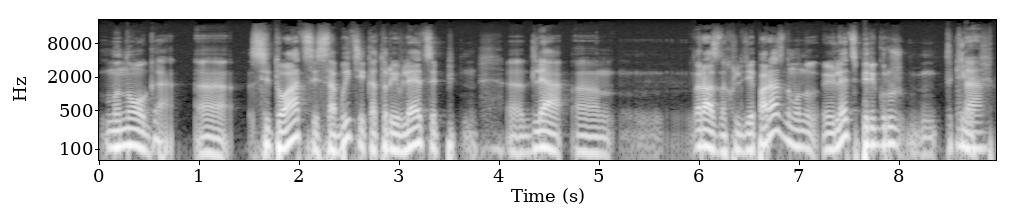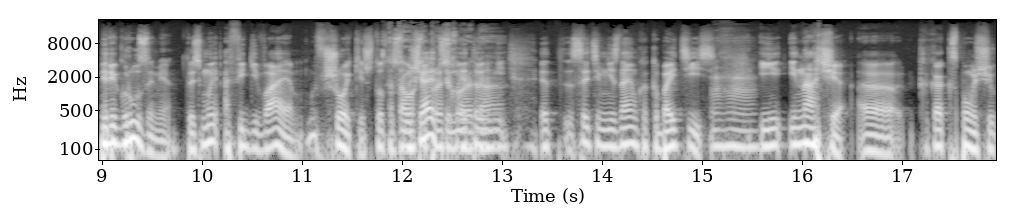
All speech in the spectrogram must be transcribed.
много э, ситуаций, событий, которые являются э, для э, разных людей по-разному, ну, являются перегруж... такими Да. перегрузами. То есть мы офигеваем, мы в шоке, что-то что случается, и мы этого да. не- это- с этим не знаем, как обойтись. Мгм. И иначе, э, как с помощью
